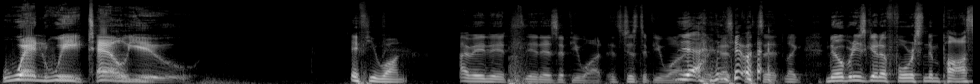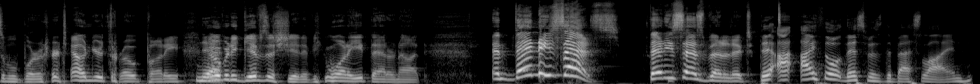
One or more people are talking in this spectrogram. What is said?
when we tell you. If you want. I mean, it, it is if you want. It's just if you want. Yeah. Like, that's, that's it. Like, nobody's going to force an impossible burger down your throat, buddy. Yeah. Nobody gives a shit if you want to eat that or not. And then he says, then he says, Benedict, The, I, I thought this was the best line.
